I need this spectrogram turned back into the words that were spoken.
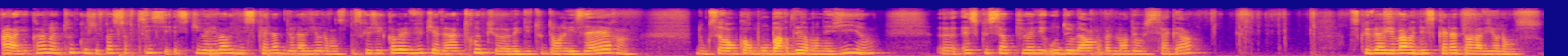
Alors, il y a quand même un truc que j'ai pas sorti, c'est est-ce qu'il va y avoir une escalade de la violence? Parce que j'ai quand même vu qu'il y avait un truc avec des trucs dans les airs. Donc, ça va encore bombarder, à mon avis. Hein. Euh, est-ce que ça peut aller au-delà? On va demander au saga. Est-ce qu'il va y avoir une escalade dans la violence?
